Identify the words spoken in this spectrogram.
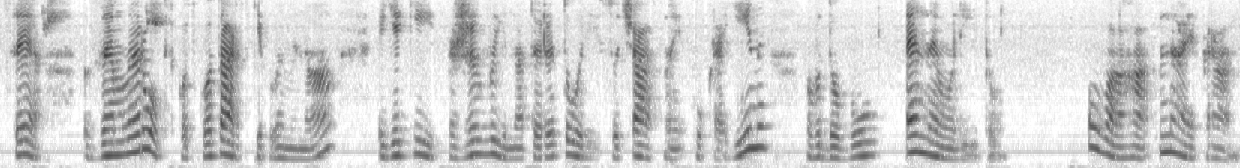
це землеробсько-скотарські племена, які жили на території сучасної України в добу енеоліту. Увага на екран!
